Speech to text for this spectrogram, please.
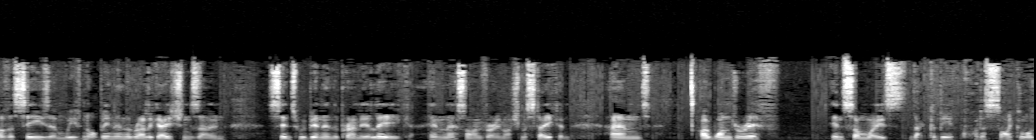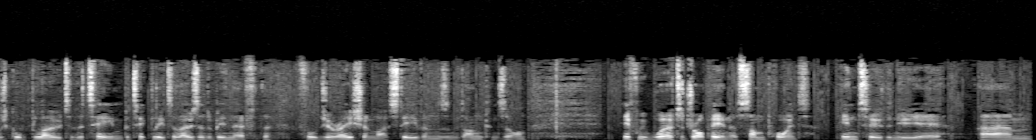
of a season, we've not been in the relegation zone since we've been in the Premier League, unless I'm very much mistaken. And I wonder if, in some ways, that could be quite a psychological blow to the team, particularly to those that have been there for the full duration, like Stevens and Dunk and so on. If we were to drop in at some point into the new year, um,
